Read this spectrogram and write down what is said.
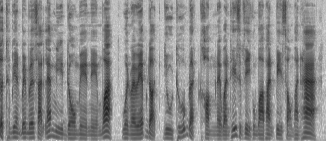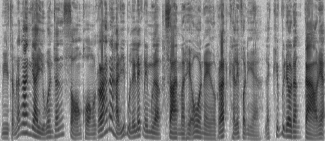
จดทะเบียนเป็นบริษัทและมีโดเมนเนมว่า www.youtube.com ในวันที่ 14 กุมภาพันธ์ปี 2005 มีสำนักงานใหญ่อยู่บนชั้น 2 ของร้านอาหารญี่ปุ่นเล็กๆ ในเมืองซานมาเทโอในรัฐแคลิฟอร์เนีย และคลิปวิดีโอดังกล่าวเนี่ย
